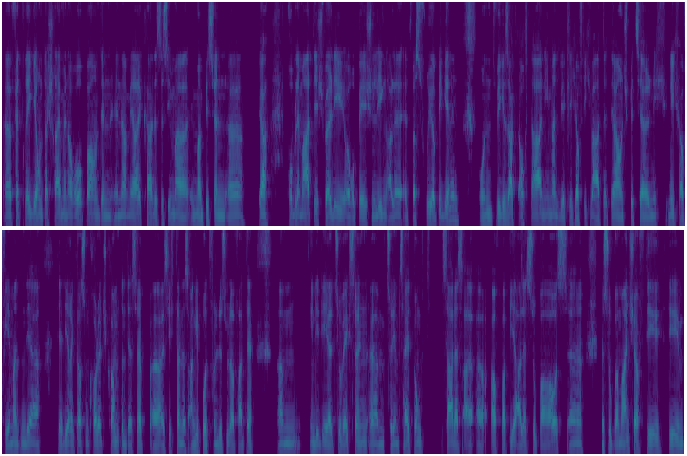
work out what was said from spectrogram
äh, Verträge unterschreiben in Europa und in, in Amerika, das ist immer, immer ein bisschen äh, ja, problematisch, weil die europäischen Ligen alle etwas früher beginnen und wie gesagt auch da niemand wirklich auf dich wartet, ja und speziell nicht, nicht auf jemanden, der, der direkt aus dem College kommt und deshalb, als ich dann das Angebot von Düsseldorf hatte, ähm, in die DL zu wechseln, ähm, zu dem Zeitpunkt sah das äh, äh, auf Papier alles super aus. Äh, eine super Mannschaft, die, die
